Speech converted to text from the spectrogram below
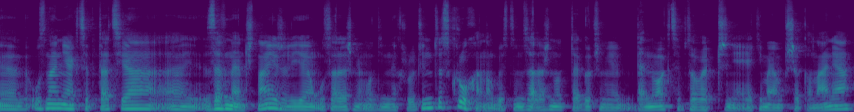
E, uznanie, akceptacja e, zewnętrzna, jeżeli ją uzależniam od innych ludzi, no to jest krucha, no bo jestem zależny od tego, czy mnie będą akceptować, czy nie, jakie mają przekonania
